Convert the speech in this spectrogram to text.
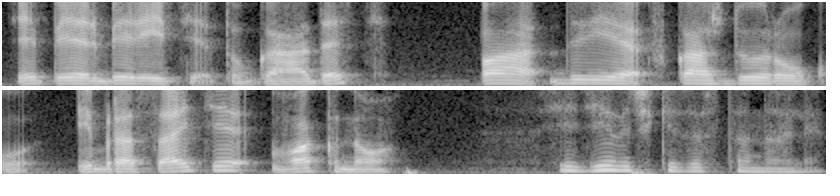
«Теперь берите эту гадость, по две в каждую руку, и бросайте в окно». Все девочки застонали,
